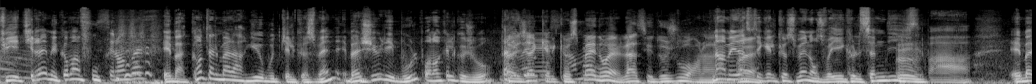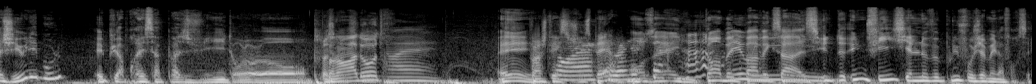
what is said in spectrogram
tu y es tiré, mais comme un fou. Et bah, quand elle m'a largué au bout de quelques semaines, et ben j'ai eu les boules pendant quelques jours. Ah, déjà quelques semaines, ouais. Là, c'est deux jours. Là. Non mais là Ouais. c'était quelques semaines, on se voyait que le samedi, Mm. c'est pas Et ben j'ai eu les boules. Et puis après ça passe vite. Oh là là. T'en auras d'autres. Ouais. Eh, Enfin, Ouais, j'espère. ouais. mon Zayn, t'embête pas avec ça. Une, une fille, si elle ne veut plus, faut jamais la forcer.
